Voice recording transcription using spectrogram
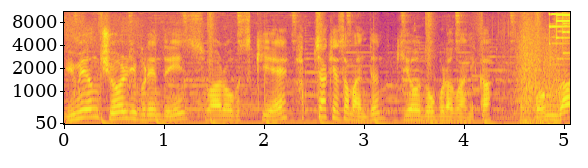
유명 주얼리 브랜드인 스와로브스키에 합작해서 만든 기어 노브라고 하니까 뭔가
